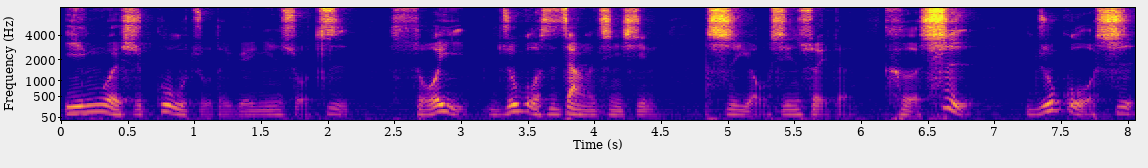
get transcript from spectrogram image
因为是雇主的原因所致，所以如果是这样的情形，是有薪水的。可是，如果是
